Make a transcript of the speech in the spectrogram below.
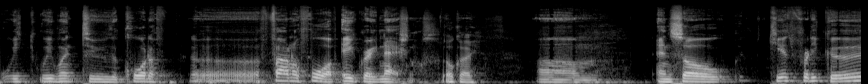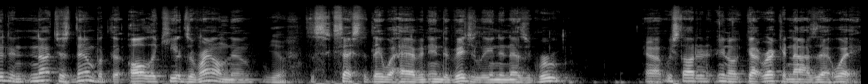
we we went to the quarter uh, final four of eighth grade nationals. Okay. And so kids pretty good, and not just them, but the, all the kids around them. Yeah. The success that they were having individually and then as a group, uh, we started, you know, got recognized that way.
